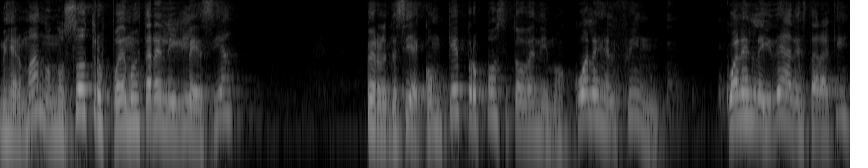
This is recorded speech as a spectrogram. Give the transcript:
Mis hermanos, nosotros podemos estar en la iglesia, pero les decía, ¿con qué propósito venimos? ¿Cuál es el fin? ¿Cuál es la idea de estar aquí?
